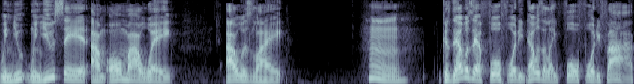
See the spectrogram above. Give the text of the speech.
"When you when you said I'm on my way," I was like, "Hmm," because that was at 4:40. That was at like 4:45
